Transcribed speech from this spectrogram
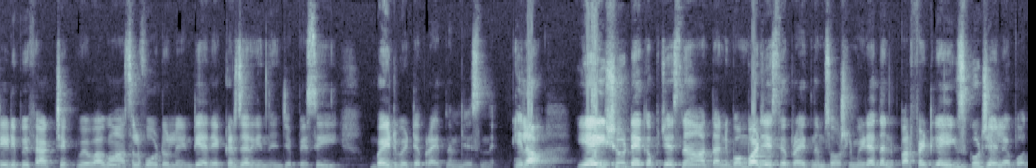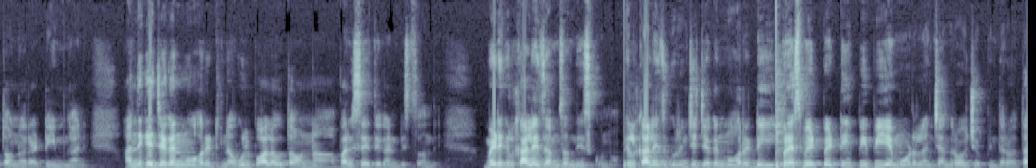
టీడీపీ ఫ్యాక్ట్ చెక్ విభాగం అసలు ఫోటోలు ఏంటి అది ఎక్కడ జరిగింది అని చెప్పేసి బయట పెట్టే ప్రయత్నం చేసింది. ఇలా ఏ ఇష్యూ టేకప్ చేసినా దాన్ని బొంబార్డ్ చేసే ప్రయత్నం సోషల్ మీడియా దాన్ని పర్ఫెక్ట్గా ఎగ్జిక్యూట్ చేయలేకపోతా ఉన్నారు ఆ టీం కానీ అందుకే జగన్మోహన్ రెడ్డి నవ్వులు పాలవుతా ఉన్న పరిస్థితి అయితే కనిపిస్తోంది. మెడికల్ కాలేజ్ అంశం తీసుకున్నాం మెడికల్ కాలేజ్ గురించి జగన్మోహన్ రెడ్డి ప్రెస్ మీట్ పెట్టి పీపీఏ మోడల్ అని చంద్రబాబు చెప్పిన తర్వాత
